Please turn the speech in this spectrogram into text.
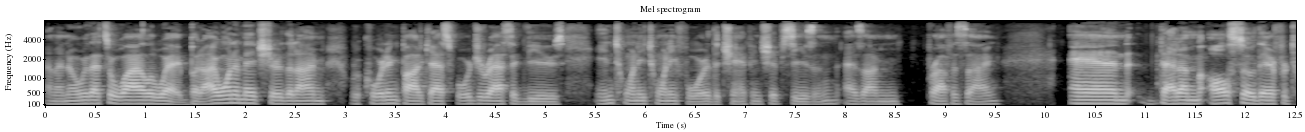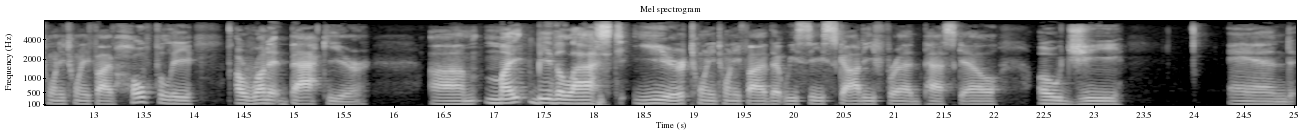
and I know that's a while away, but I want to make sure that I'm recording podcasts for Jurassic Views in 2024, the championship season, as I'm prophesying, and that I'm also there for 2025, hopefully a run it back year um, might be the last year, 2025, that we see Scottie, Fred, Pascal, OG, and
